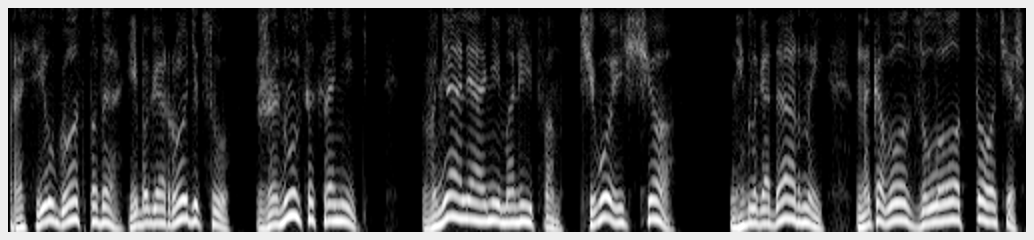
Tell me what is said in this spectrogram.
Просил Господа и Богородицу жену сохранить. Вняли они молитвам, чего еще?» Неблагодарный, на кого зло точишь.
